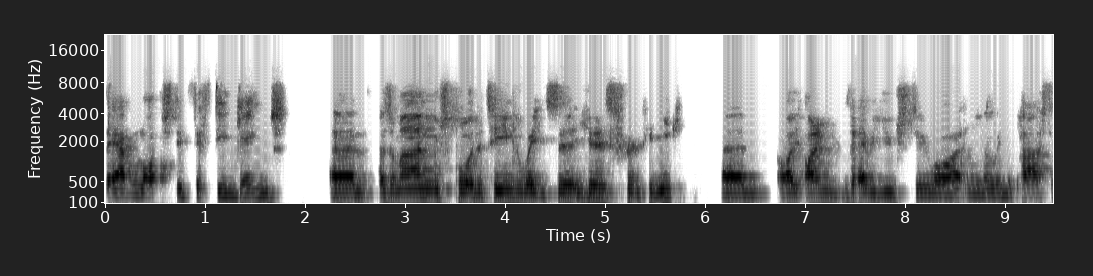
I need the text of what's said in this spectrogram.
they haven't lost in 15 games. Um, as a man who supported a team who waited 30 years for a league, Um, I, I'm very used to, uh, you know, in the past,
